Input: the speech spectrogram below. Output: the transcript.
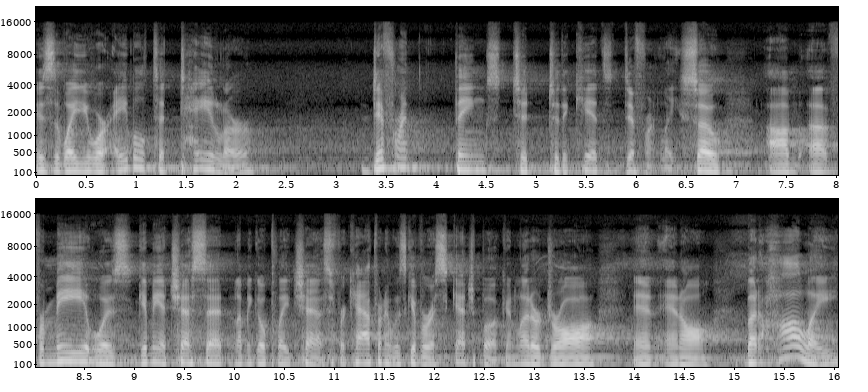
is the way you were able to tailor different things to, to the kids differently. So, um, uh, for me, it was give me a chess set and let me go play chess. For Catherine, it was give her a sketchbook and let her draw and, and all. But Holly,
